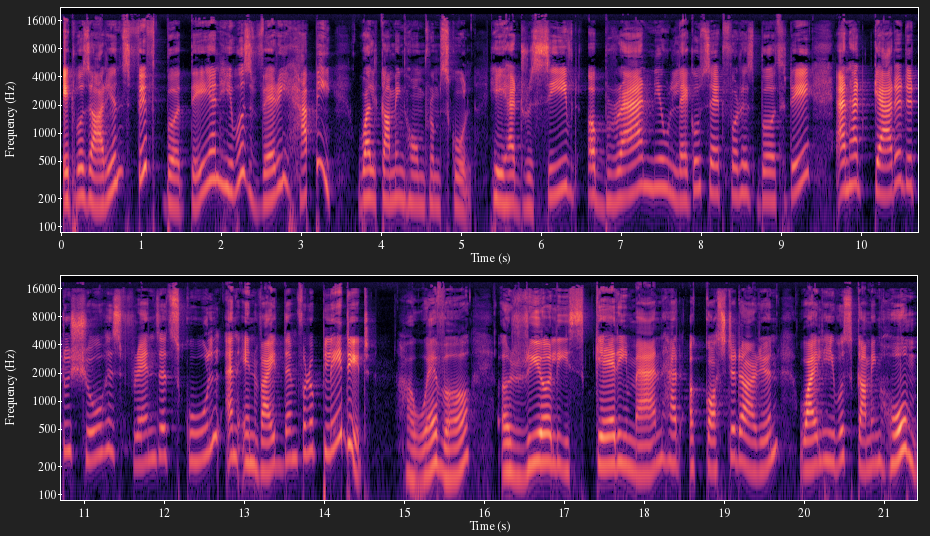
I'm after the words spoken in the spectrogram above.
It was Aryan's fifth birthday and he was very happy while coming home from school. He had received a brand new Lego set for his birthday and had carried it to show his friends at school and invite them for a play date. However, a really scary man had accosted Aryan while he was coming home.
